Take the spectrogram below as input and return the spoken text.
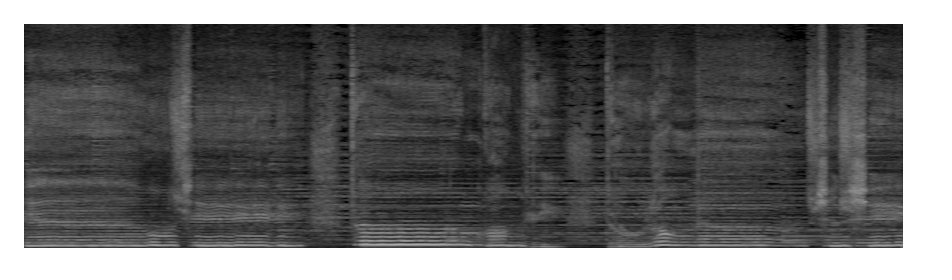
群翩舞姬，灯光里抖落了晨曦，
